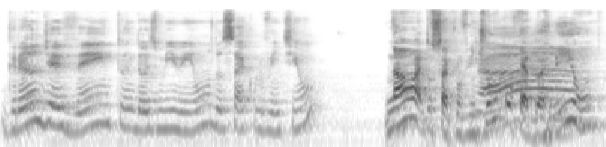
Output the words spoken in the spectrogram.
grande evento em 2001 do século 21? Não, é do século 21 ah. porque é 2001.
